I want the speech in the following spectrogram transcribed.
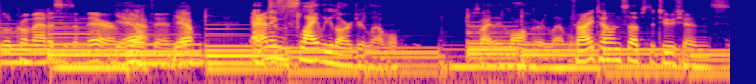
Little chromaticism there Yeah. built in. Yep. Adding slightly larger level, slightly longer level. tritone substitutions.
